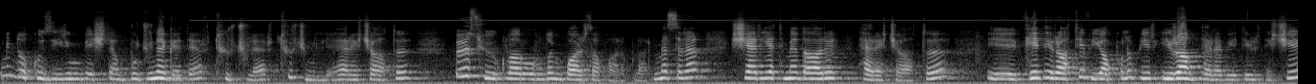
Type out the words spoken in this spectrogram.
1925-dən bu günə qədər türklər, türk milli hərəkatı öz hüquqları uğrunda mübarizə aparıblar. Məsələn, şəriətmədarı hərəkatı e, federativ yapılı bir İran tələb edirdi ki,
